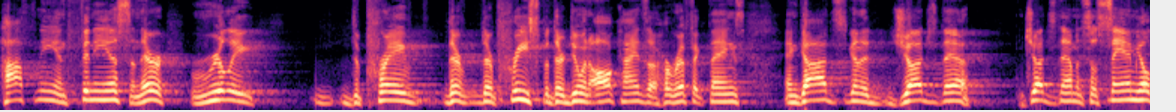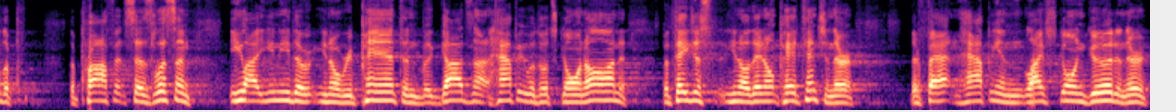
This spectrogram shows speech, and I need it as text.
Hophni and Phineas, and they're really depraved, they're, they're priests, but they're doing all kinds of horrific things. And God's going to judge them, judge them. And so Samuel, the, the prophet, says, listen, Eli, you need to, you know, repent. And but God's not happy with what's going on. But they just, you know, they don't pay attention. They're, they're fat and happy and life's going good and they're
